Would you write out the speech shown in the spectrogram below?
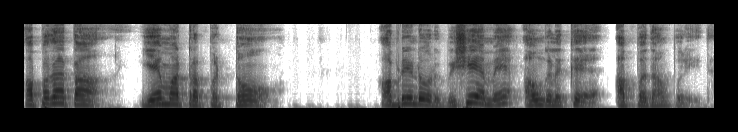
அப்போ தான் தான் ஏமாற்றப்பட்டோம் அப்படின்ற ஒரு விஷயமே அவங்களுக்கு அப்போ தான் புரியுது.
